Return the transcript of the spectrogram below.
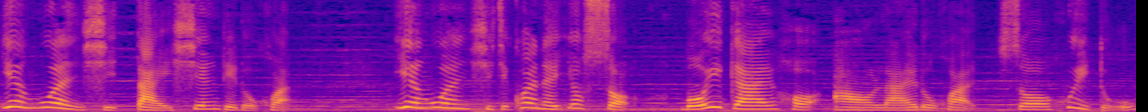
应允是大先的律法。应允是一款的约束，无一该互后来律法所废除。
